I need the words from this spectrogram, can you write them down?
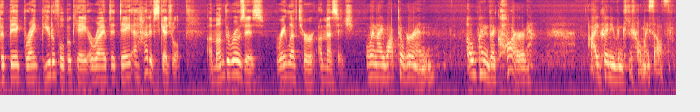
The big, bright, beautiful bouquet arrived a day ahead of schedule. Among the roses, Ray left her a message. When I walked over and opened the card, I couldn't even control myself.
